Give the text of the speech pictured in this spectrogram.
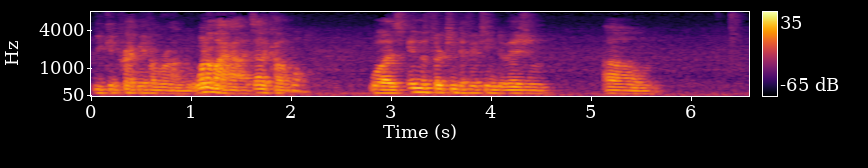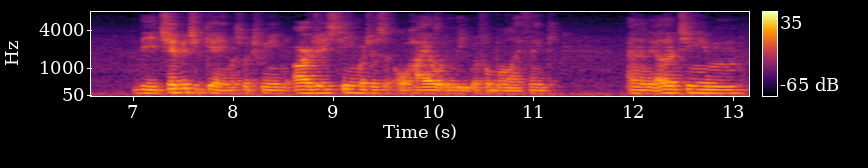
you can correct me if I'm wrong, but one of my highlights, I had a couple, was in the 13 to 15 division. Um, the championship game was between RJ's team, which is Ohio Elite Wiffle Ball, I think, and then the other team.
